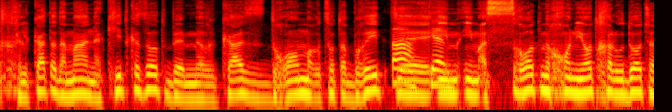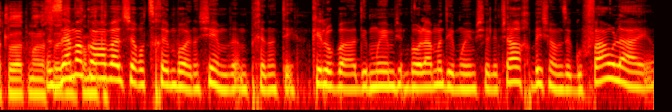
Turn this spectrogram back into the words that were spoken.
חלקת אדמה ענקית כזאת, במרכז דרום ארצות הברית, אה, אה, כן. עם, עם עשרות מכוניות חלודות שאת לא יודעת מה לעשות. זה מקום אבל שרוצחים בו אנשים, מבחינתי. כאילו בדימויים, בעולם הדימויים שלי. אפשר להחביא שם איזה גופה אולי, או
